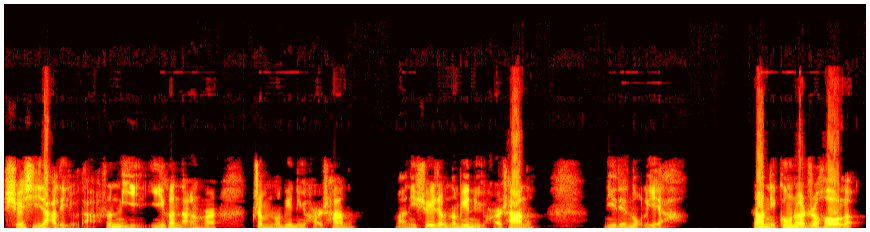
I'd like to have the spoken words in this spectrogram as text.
学习压力就大。说你一个男孩怎么能比女孩差呢？啊，你学习怎么能比女孩差呢？你得努力啊。然后你工作之后了，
